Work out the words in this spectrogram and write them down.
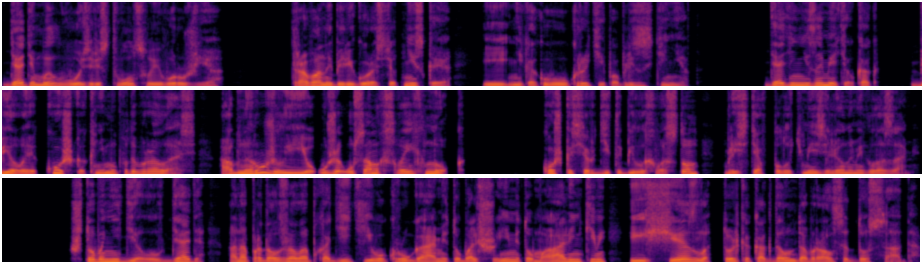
Дядя мыл в озере ствол своего ружья. Трава на берегу растет низкая, и никакого укрытия поблизости нет. Дядя не заметил, как белая кошка к нему подобралась, а обнаружил ее уже у самых своих ног. Кошка сердито била хвостом, блестя в полутьме зелеными глазами. Что бы ни делал дядя, она продолжала обходить его кругами, то большими, то маленькими, и исчезла только когда он добрался до сада.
